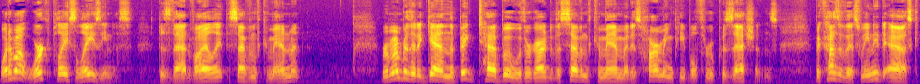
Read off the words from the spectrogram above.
what about workplace laziness? Does that violate the seventh commandment? Remember that again, the big taboo with regard to the seventh commandment is harming people through possessions. Because of this, we need to ask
